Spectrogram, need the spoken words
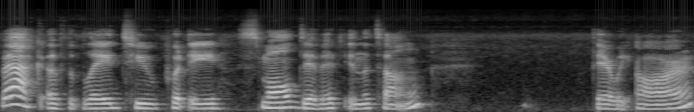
back of the blade to put a small divot in the tongue. There we are.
